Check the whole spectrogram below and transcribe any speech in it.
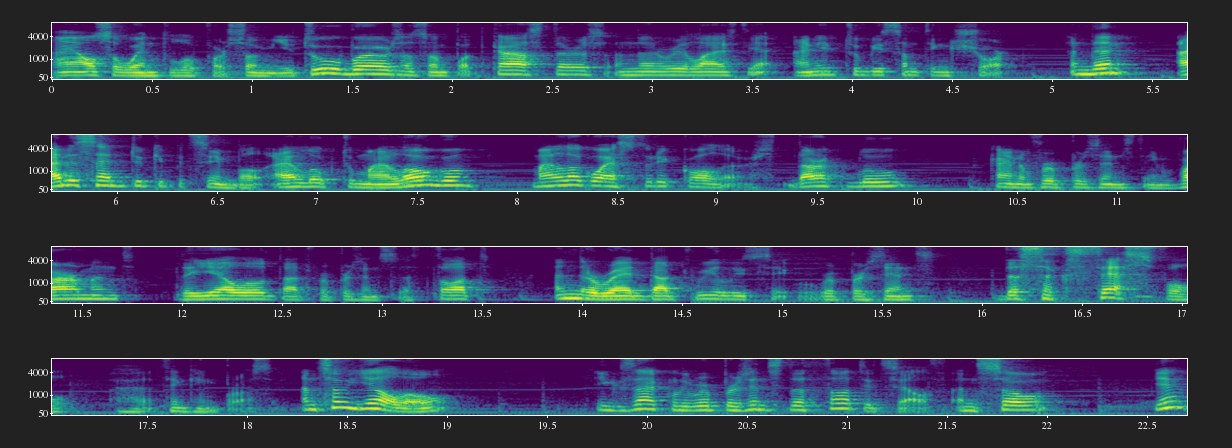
I also went to look for some YouTubers and some podcasters and then realized, yeah, I need to be something short. And then I decided to keep it simple. I looked to my logo. My logo has three colors dark blue, kind of represents the environment, the yellow that represents the thought, and the red that really represents the successful uh, thinking process. And so yellow exactly represents the thought itself. And so, yeah,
